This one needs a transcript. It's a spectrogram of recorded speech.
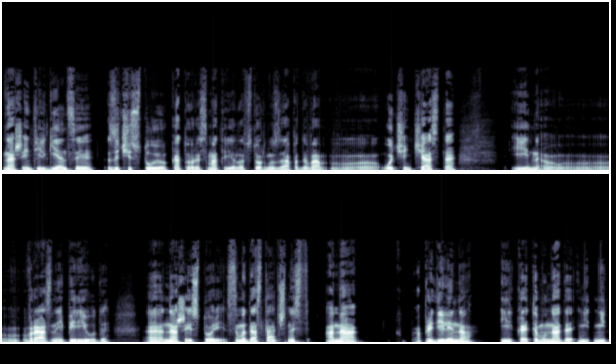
нашей интеллигенции зачастую, которая смотрела в сторону Запада очень часто и в разные периоды э, нашей истории. Самодостаточность, она определена, и к этому надо, не, не,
